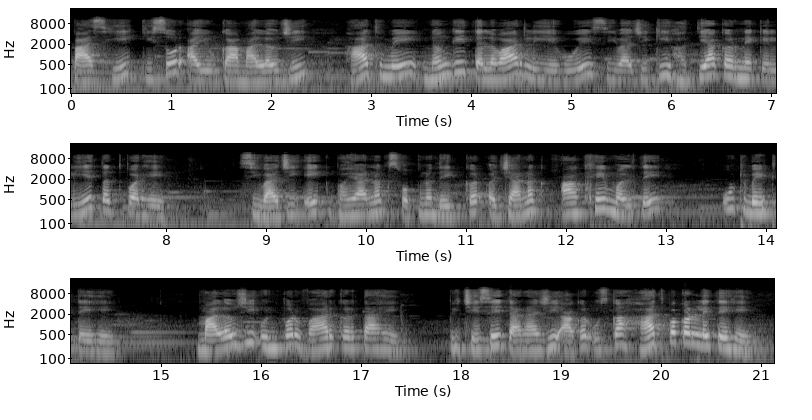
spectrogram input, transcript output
पास ही किशोर आयु का मालव जी हाथ में नंगी तलवार लिए हुए शिवाजी की हत्या करने के लिए तत्पर है। शिवाजी एक भयानक स्वप्न देखकर अचानक आँखें मलते उठ बैठते हैं। मालव जी उन पर वार करता है। पीछे से तानाजी आकर उसका हाथ पकड़ लेते हैं।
